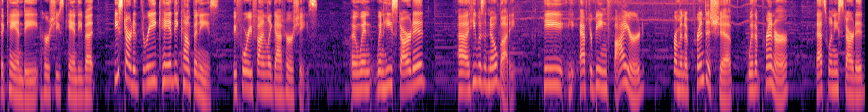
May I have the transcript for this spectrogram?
the candy, Hershey's candy, but he started three candy companies before he finally got Hershey's. And when when he started, uh, he was a nobody. He, he, after being fired from an apprenticeship with a printer, that's when he started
